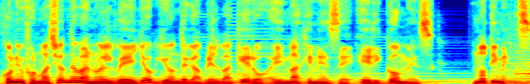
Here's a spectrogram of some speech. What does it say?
Con información de Manuel Bello, guion de Gabriel Vaquero e imágenes de Eric Gómez, Notimex.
